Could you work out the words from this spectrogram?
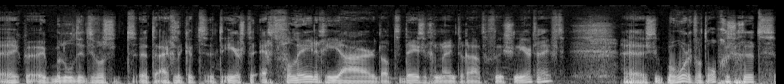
ik, ik bedoel, dit was het, het eigenlijk het, het eerste echt volledige jaar... dat deze gemeenteraad gefunctioneerd heeft. Er is behoorlijk wat opgeschud.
